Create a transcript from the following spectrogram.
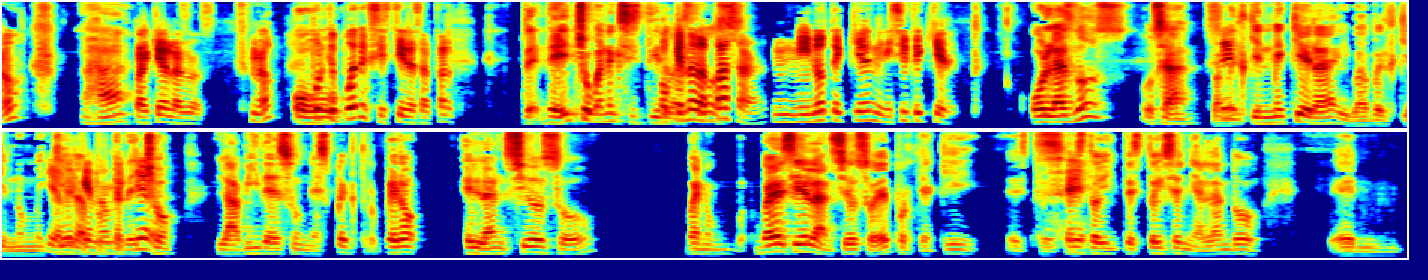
¿no? Ajá. Cualquiera de las dos, ¿no? Porque O, puede existir esa parte. de, de hecho, van a existir O que las nada dos. pasa, ni no te quieren ni sí te quieren. O las dos. O sea, va a haber quien me quiera y va a haber quien no me Y quiera, no porque me de quiera. hecho la vida es un espectro. Pero el ansioso, bueno, voy a decir el ansioso, ¿eh? Porque aquí este, Sí. estoy, te estoy señalando en,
